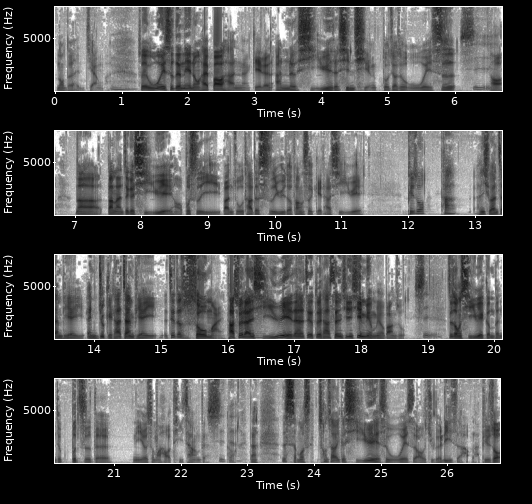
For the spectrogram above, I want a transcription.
弄得很僵嘛。嗯，所以无畏诗的内容还包含呢，给人安乐喜悦的心情，都叫做无畏诗。是，好，那当然这个喜悦哈，不是以满足他的私欲的方式给他喜悦。比如说他很喜欢占便宜，哎，你就给他占便宜，这就是收买。他虽然喜悦，但是这个对他身心性命没有帮助。是，这种喜悦根本就不值得。你有什么好提倡的？是的，但那什么创造一个喜悦是无畏是我举个例子好了，比如说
